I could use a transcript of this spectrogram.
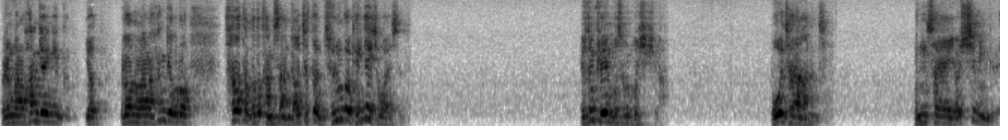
만한 환경이, 그런 만한 환경으로 살았던 것도 감사한데, 어쨌든 주는 걸 굉장히 좋아했어요. 요즘 교회 모습을 보십시오. 뭘 자랑하는지. 봉사의 열심인 교회.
